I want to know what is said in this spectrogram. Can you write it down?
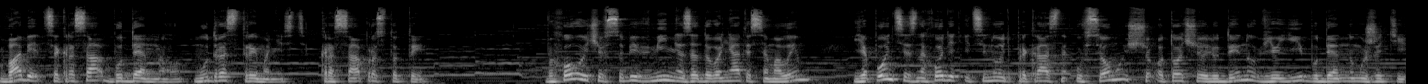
Вабі це краса буденного, мудра стриманість, краса простоти. Виховуючи в собі вміння задовольнятися малим, японці знаходять і цінують прекрасне у всьому, що оточує людину в її буденному житті,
